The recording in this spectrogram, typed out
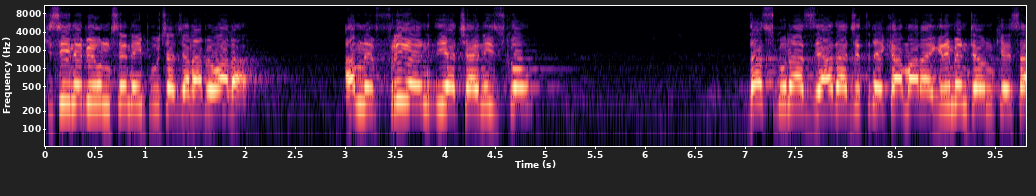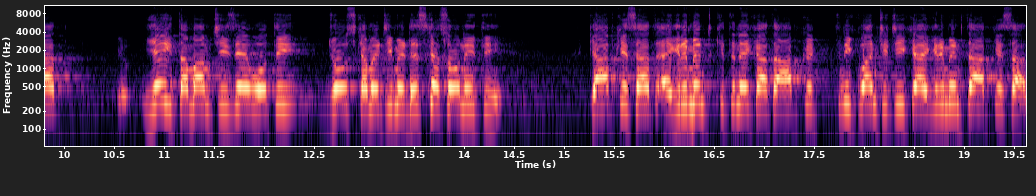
किसी ने भी उनसे नहीं पूछा, जनाब वाला, हमने फ्री एंड दिया चाइनीज़ को। दस गुना ज़्यादा जितने का हमारा एग्रीमेंट है उनके साथ, यही तमाम चीज़ें वो थी जो उस कमेटी में डिस्कस होनी थी। कि आपके साथ एग्रीमेंट कितने का था, आपके कितनी क्वांटिटी का एग्रीमेंट था आपके साथ,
